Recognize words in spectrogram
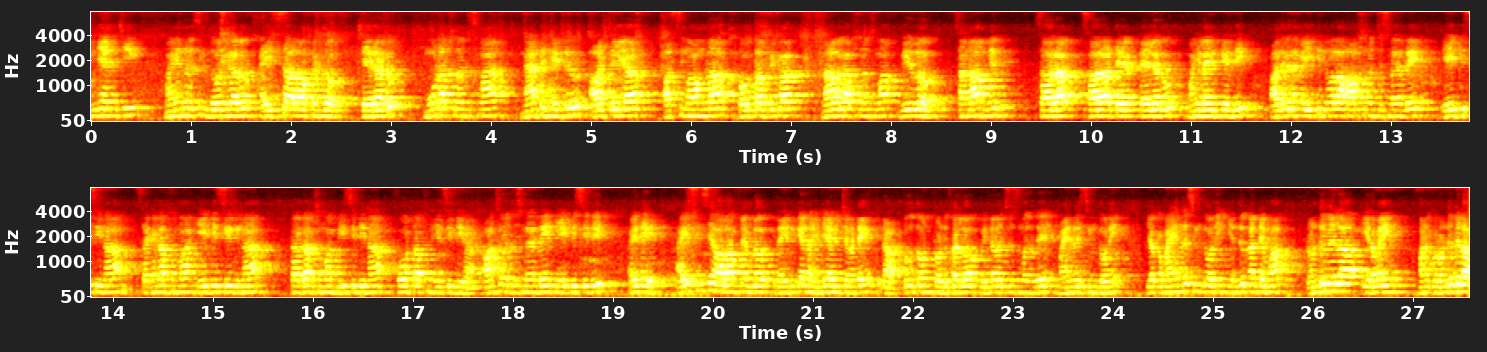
ఇండియా నుంచి మహేంద్ర సింగ్ ధోని గారు ఐసీసీ ఆల్లో చేరారు. మూడు ఆప్షన్ వచ్చిన మ్యాటిన్ హెడ్ ఆస్ట్రేలియా పశ్చిమ ఆమ్లా సౌత్ ఆఫ్రికా. నాలుగు ఆప్షన్ వచ్చిన వీరిలో Sana Mir Sara Sara Taylor Taylor మహిళ ఇంకేంది? అదేవిధంగా ఈ కింద వల్ల ఆప్షన్ వచ్చేసిందంటే ఏబిసినా సెకండ్ ఆప్షన్ ఏబిసిడినా థర్డ్ ఆప్షన్ మా బీసీడీనా ఫోర్త్ ఆప్షన్ ఏసీడీనా ఆన్సర్ వచ్చేసిందంటే ఏబిసిడి అయితే ఐసీసీ ఆల్ ఆఫ్ టైంలో ఇలా ఇండియా ఇండియా నుంచి అంటే ఇలా టూ థౌసండ్ ట్వంటీ ఫైవ్లో విన్నర్ వచ్చేసిందంటే మహేంద్ర సింగ్ ధోని. ఈ యొక్క మహేంద్ర సింగ్ ధోని ఎందుకంటే మా రెండు వేల ఇరవై మనకు రెండు వేల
